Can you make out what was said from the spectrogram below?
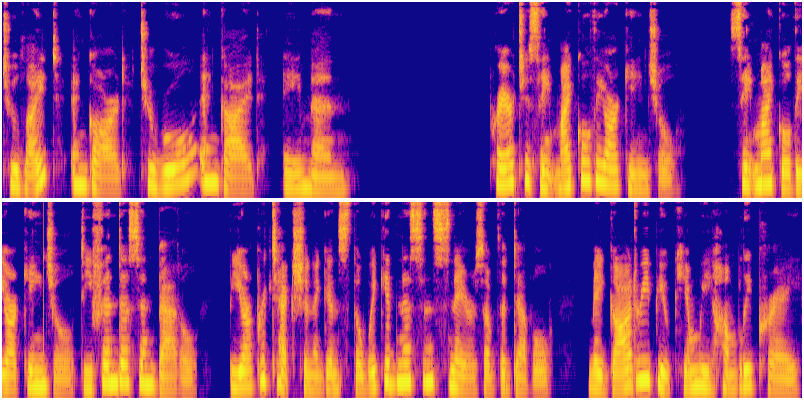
to light and guard, to rule and guide. Amen. Prayer to Saint Michael the Archangel. Saint Michael the Archangel, defend us in battle, be our protection against the wickedness and snares of the devil. May God rebuke him, we humbly pray.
